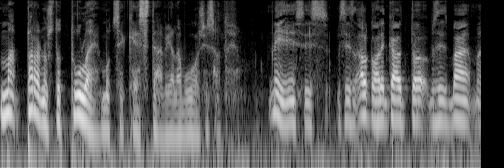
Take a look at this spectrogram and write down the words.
Ma, parannusta tulee, mutta se kestää vielä vuosisatoja. Niin, siis, siis alkoholin käyttö, siis mä, mä,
